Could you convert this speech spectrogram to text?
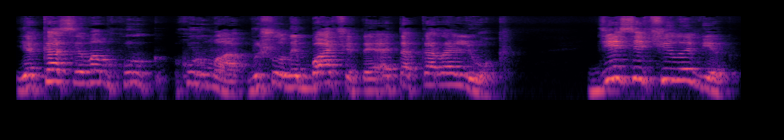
яка це вам хур, хурма? Ви що не бачите? Это королек. Десять человек.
